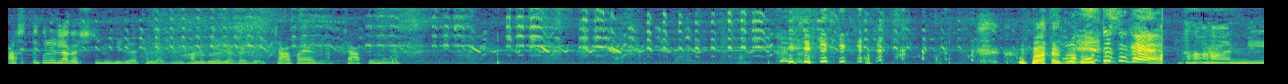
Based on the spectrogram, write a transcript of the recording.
আস্তে করে লাগাস দিদি ব্যথা লাগবে ভালো করে লাগা দে চাপায়া দে চাপে নেই আনি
